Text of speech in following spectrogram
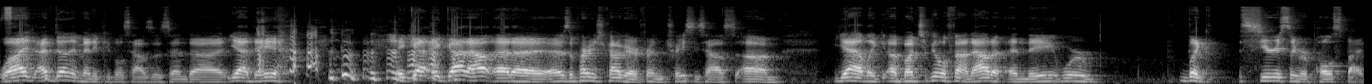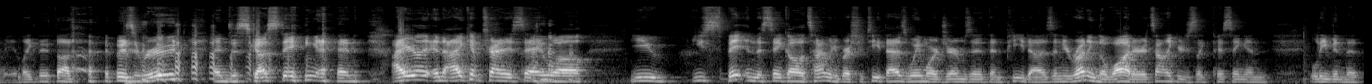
Well, I, I've done it at many people's houses, and uh, yeah, they it got it got out at a it was a party in Chicago, our friend Tracy's house. Um, yeah, like a bunch of people found out, and they were like seriously repulsed by me. Like they thought it was rude and disgusting, and I really and I kept trying to say, well, you. You spit in the sink all the time when you brush your teeth. That has way more germs in it than pee does. And you're running the water. It's not like you're just like pissing and leaving the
